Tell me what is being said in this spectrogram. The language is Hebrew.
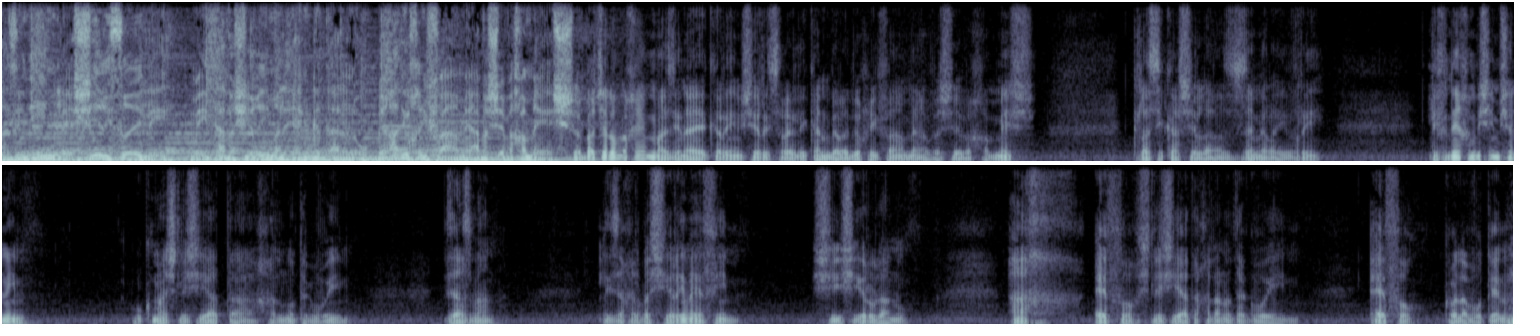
מאזינים לשיר ישראלי, מיטב השירים עליהם גדלנו, ברדיו חיפה 175. שבת שלום לכם, מאזיני היקרים, שיר ישראלי כאן ברדיו חיפה 175, קלאסיקה של הזמר העברי. לפני 50 שנים הוקמה שלישיית החלונות הגבוהים. זה הזמן להיזכר בשירים היפים שהשאירו לנו. אך, איפה שלישיית החלונות הגבוהים? איפה? כל אבותינו.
